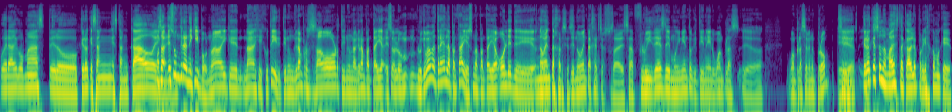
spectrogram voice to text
fuera algo más, pero creo que se han estancado. O sea, es un gran equipo, no hay que nada que discutir. Tiene un gran procesador, tiene una gran pantalla. Eso lo, lo que más me atrae es la pantalla, es una pantalla OLED de 90 hercios. de 90 Hz. O sea, esa fluidez de movimiento que tiene el OnePlus, eh, OnePlus 7 Pro. Sí, Eh, creo que eso es lo más destacable porque es como que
